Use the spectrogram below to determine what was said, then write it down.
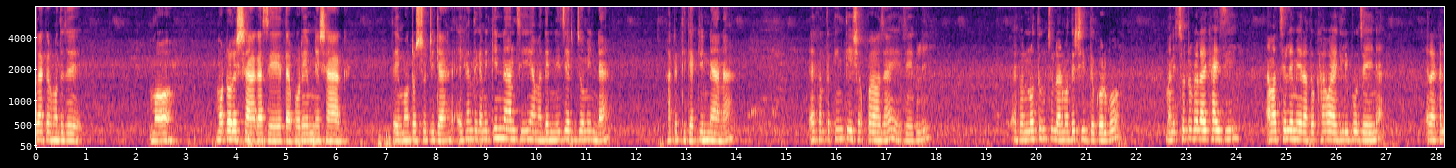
এলাকার মধ্যে যে মটরের শাক আছে, তারপর এমনি শাক। তো এই মটরশুঁটিটা এখান থেকে আমি কিনে আনছি, আমাদের নিজের জমিন না। হাটের থেকে কিনে আনা। এখন তো কিনতেই সব পাওয়া যায় যে এগুলি। এখন নতুন চুলার মধ্যে সিদ্ধ করব। মানে ছোটোবেলায় খাইছি, আমার ছেলে মেয়েরা তো খাওয়া এগুলি বোঝেই না। এরা খালি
